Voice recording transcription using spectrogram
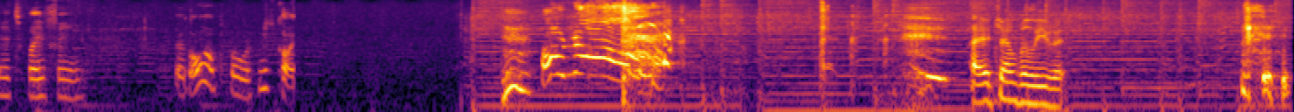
It's wifing. Like, I want to play with me card. oh no! I can't believe it.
